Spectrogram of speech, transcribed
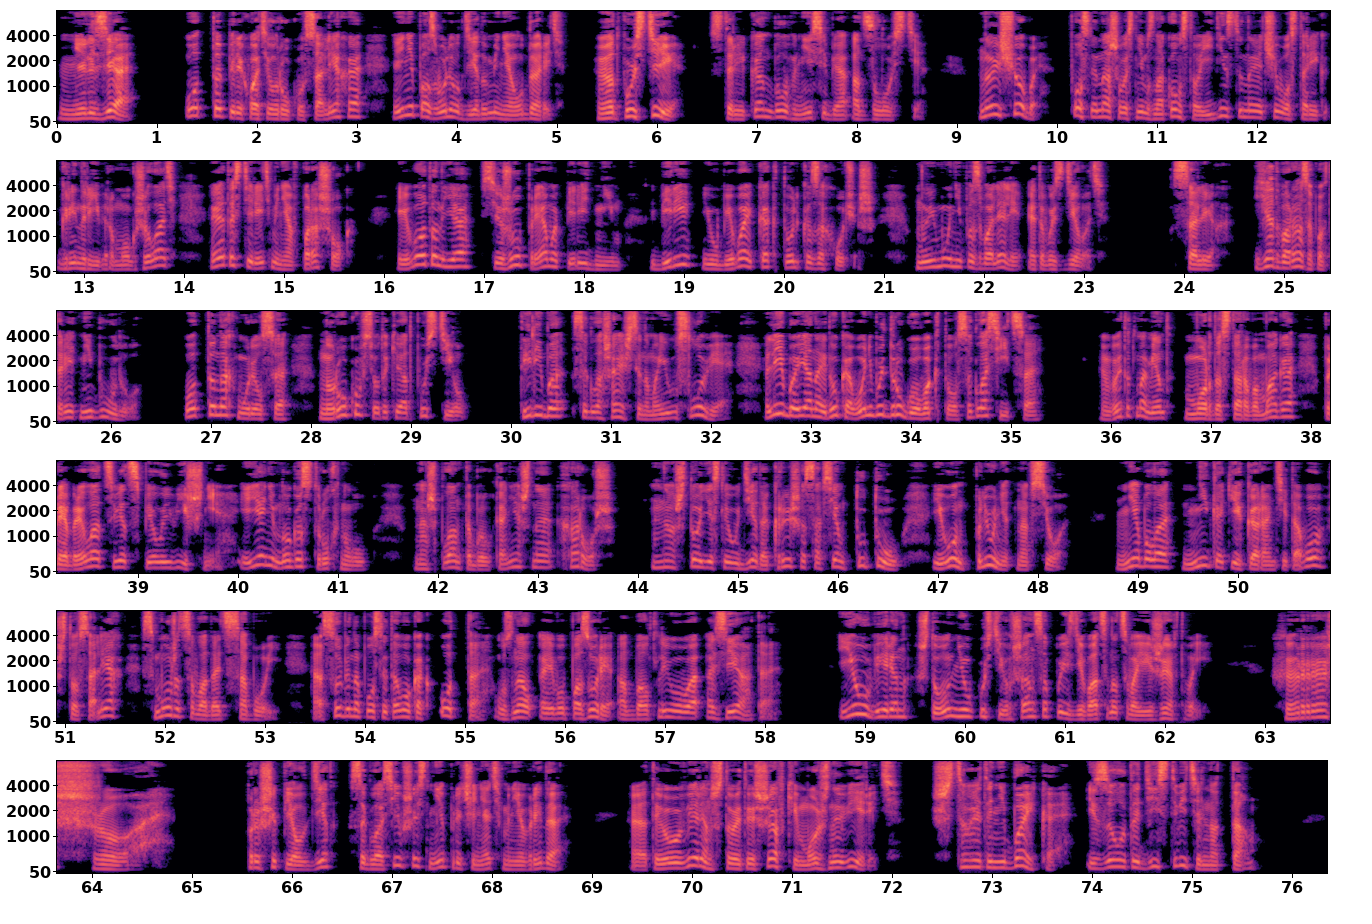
«Нельзя!» Отто перехватил руку Салеха и не позволил деду меня ударить. «Отпусти!» Старикан был вне себя от злости. Ну еще бы, после нашего с ним знакомства единственное, чего старик Гринривер мог желать, это стереть меня в порошок. И вот он я, сижу прямо перед ним, бери и убивай как только захочешь. Но ему не позволяли этого сделать. Салех, я два раза повторять не буду. Отто нахмурился, но руку все-таки отпустил. Ты либо соглашаешься на мои условия, либо я найду кого-нибудь другого, кто согласится. В этот момент морда старого мага приобрела цвет спелой вишни, и я немного струхнул. Наш план-то был, конечно, хорош. Но что, если у деда крыша совсем туту, и он плюнет на все? Не было никаких гарантий того, что Салех сможет совладать с собой, особенно после того, как Отто узнал о его позоре от болтливого азиата. И уверен, что он не упустил шанса поиздеваться над своей жертвой. «Хорошо», Прошипел дед, согласившись не причинять мне вреда. «А ты уверен, что этой шавке можно верить? Что это не байка, и золото действительно там?»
